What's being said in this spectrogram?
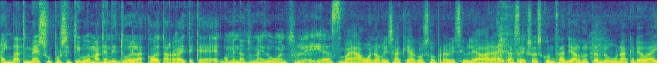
hainbat mezu positibo ematen dituelako, eta horregaitik e, gomendatu nahi dugu entzulei, ez? Baina, bueno, gizakiak oso previsiblea gara, eta sexu eskuntzan jarduten dugunak ere bai,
